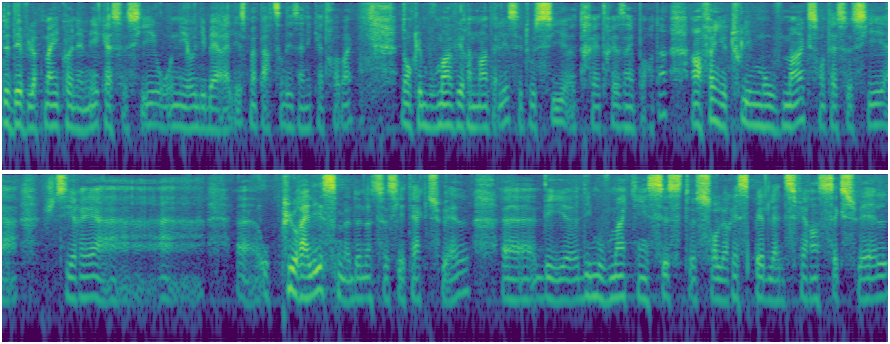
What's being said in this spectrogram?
de développement économique associé au néolibéralisme à partir des années 80. Donc, le mouvement environnementaliste est aussi euh, très, très important. Enfin, il y a tous les mouvements qui sont associés à, je dirais, au pluralisme de notre société actuelle, euh, des, euh, des, mouvements qui insistent sur le respect de la différence sexuelle,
